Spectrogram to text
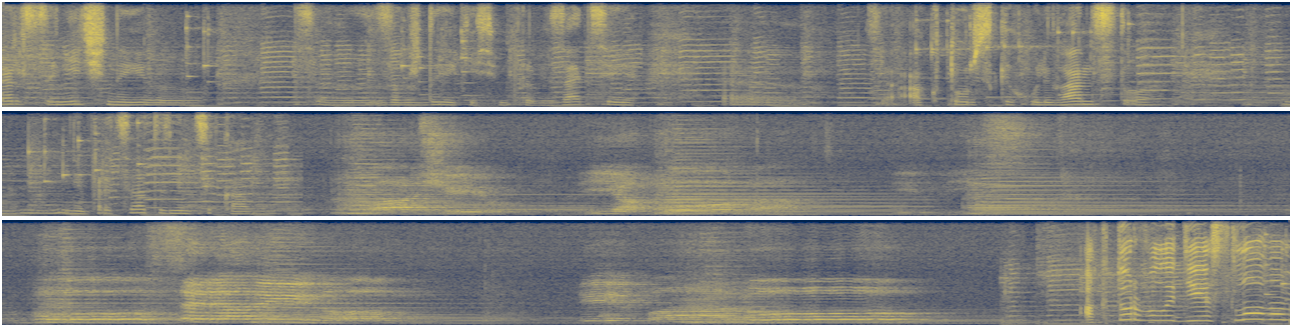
партнер сценічний, е, це завжди якісь імпровізації, е, це акторське хуліганство. Ні, працювати з ним цікаво. Бачив, як Бога і віз. Був селянином і паном. Актор володіє словом,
